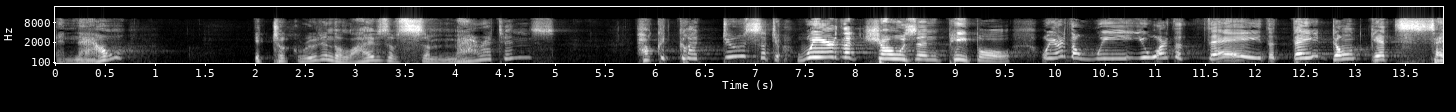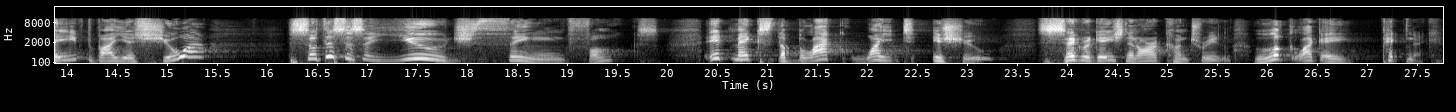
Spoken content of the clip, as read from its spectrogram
And now it took root in the lives of Samaritans? How could God do such a we're the chosen people. We are the we, you are the they. That they don't get saved by Yeshua. So, this is a huge thing, folks. It makes the black white issue, segregation in our country, look like a picnic.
